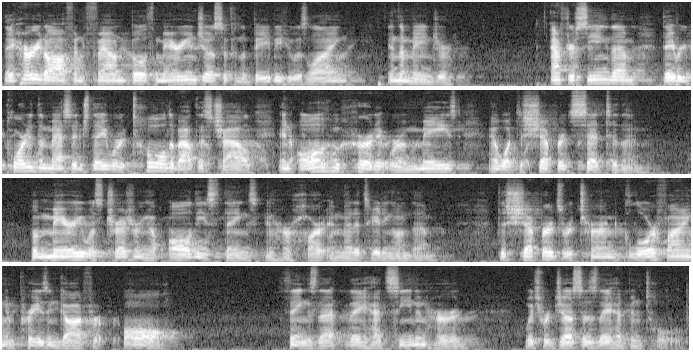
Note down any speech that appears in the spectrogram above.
They hurried off and found both Mary and Joseph and the baby who was lying in the manger. After seeing them, they reported the message they were told about this child, and all who heard it were amazed at what the shepherds said to them. But Mary was treasuring up all these things in her heart and meditating on them. The shepherds returned, glorifying and praising God for all things that they had seen and heard, which were just as they had been told.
